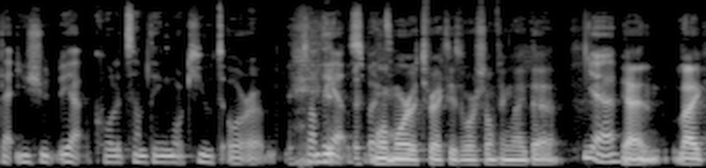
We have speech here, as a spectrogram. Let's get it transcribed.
that you should yeah call it something more cute or um, something else. But more more attractive or something like that. yeah, Yeah, and like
